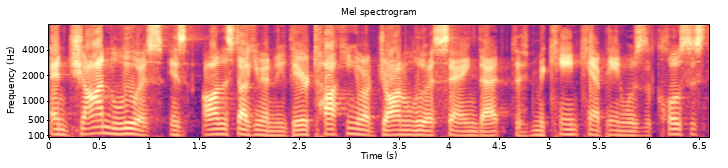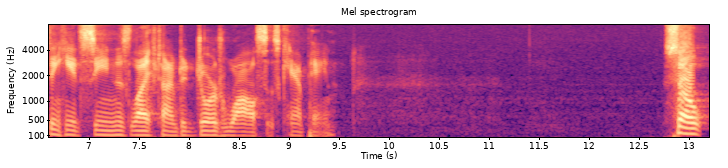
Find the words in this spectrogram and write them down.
And John Lewis is on this documentary. They're talking about John Lewis saying that the McCain campaign was the closest thing he had seen in his lifetime to George Wallace's campaign. So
